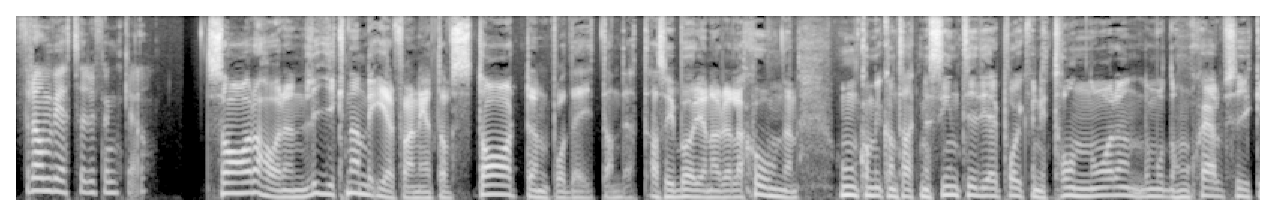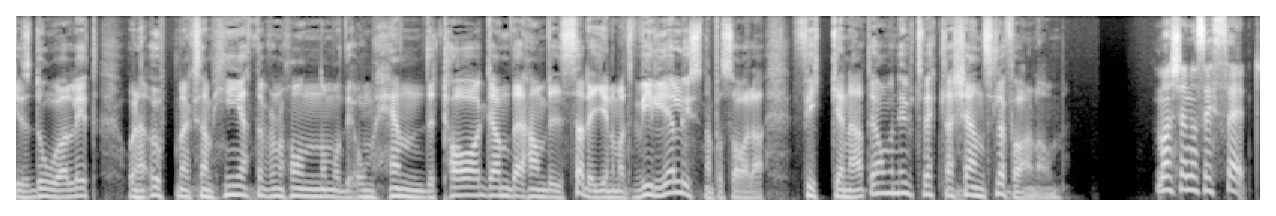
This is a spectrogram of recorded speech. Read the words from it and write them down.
För de vet hur det funkar. Sara har en liknande erfarenhet av starten på dejtandet, alltså i början av relationen. Hon kom i kontakt med sin tidigare pojkvän i tonåren, då mådde hon själv psykiskt dåligt och den här uppmärksamheten från honom och det omhändertagande han visade genom att vilja lyssna på Sara fick henne att ja, men utveckla känslor för honom. Man känner sig sedd.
